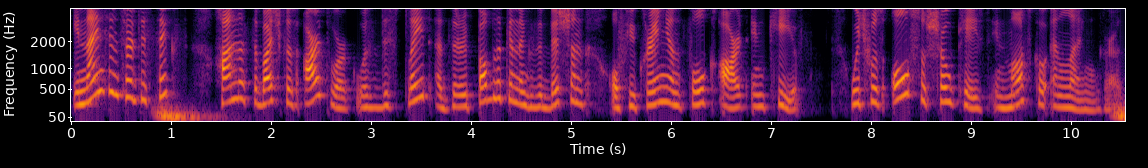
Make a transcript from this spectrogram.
In 1936, Hanna Sobachko's artwork was displayed at the Republican Exhibition of Ukrainian Folk Art in Kiev, which was also showcased in Moscow and Leningrad.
